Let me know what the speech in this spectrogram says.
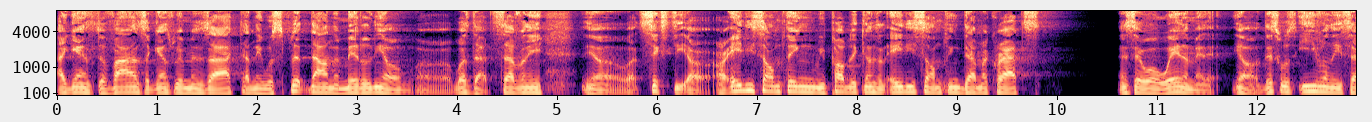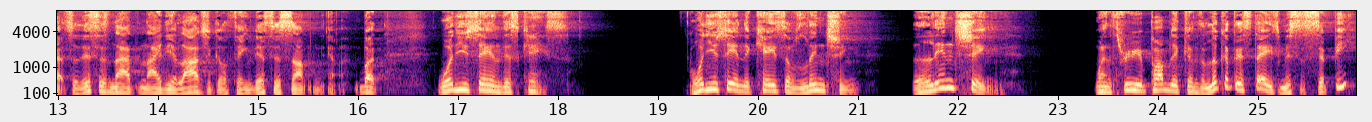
against the Violence Against Women's Act, and it was split down the middle. You know, uh, was that seventy, you know, what, sixty or, or eighty something Republicans and eighty something Democrats? and say, well, wait a minute, you know, this was evenly set, so this is not an ideological thing. This is something. You know. But what do you say in this case? What do you say in the case of lynching? Lynching when three Republicans look at their states, Mississippi.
